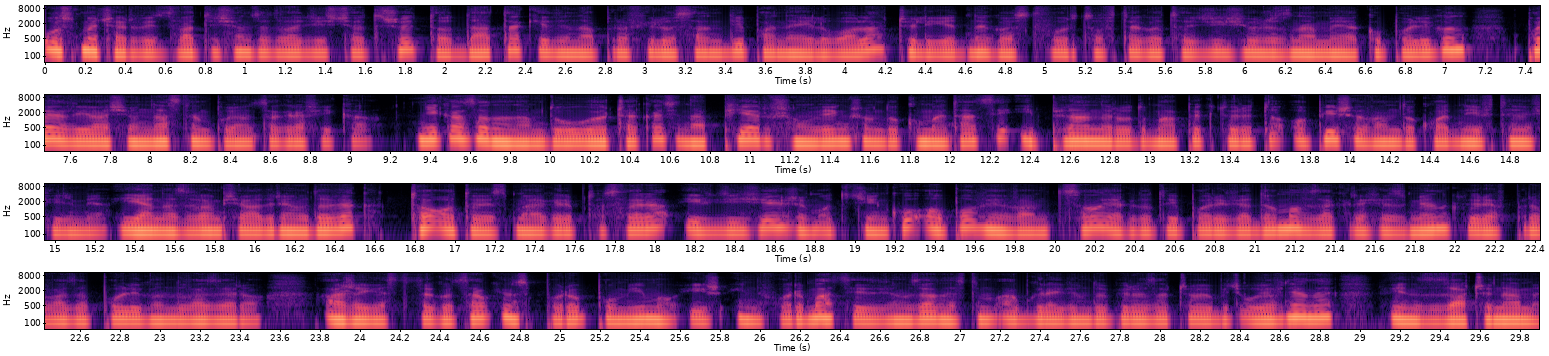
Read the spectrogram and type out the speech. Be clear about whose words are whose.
Speaker 1: 8 czerwiec 2023 to data, kiedy na profilu Sandeepa Nailwalla, czyli jednego z twórców tego, co dziś już znamy jako Polygon, pojawiła się następująca grafika. Nie kazano nam długo czekać na pierwszą większą dokumentację i plan roadmapy, który to opiszę Wam dokładniej w tym filmie. Ja nazywam się Adrian Wdowiak, to oto jest moja kryptosfera i w dzisiejszym odcinku opowiem Wam co, jak do tej pory wiadomo w zakresie zmian, które wprowadza Polygon 2.0, a że jest tego całkiem sporo, pomimo iż informacje związane z tym upgrade'em dopiero zaczęły być ujawniane, więc zaczynamy.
